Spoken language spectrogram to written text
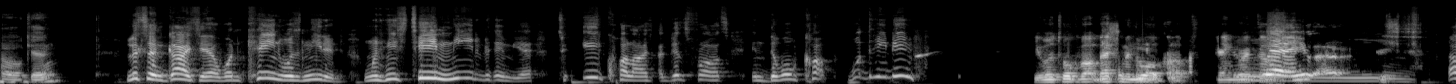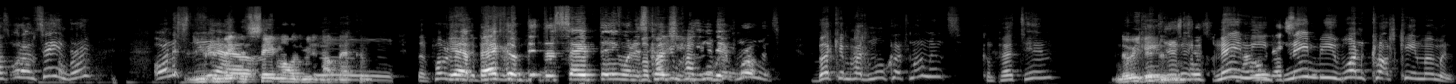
Okay. Listen, guys, yeah, when Kane was needed, when his team needed him, yeah, to equalize against France in the World Cup, what did he do? You want to talk about Beckham in the World Cup? Getting red card? Yeah, you, Mm, That's what I'm saying, bro. Honestly, You can make the same argument about Beckham. Mm, the problem yeah, is that Beckham did the same thing when his but country Beckham had more needed clutch it, bro. moments. Beckham had more clutch moments compared to him. No, he Kane didn't. Name me, name me one clutch Kane moment.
